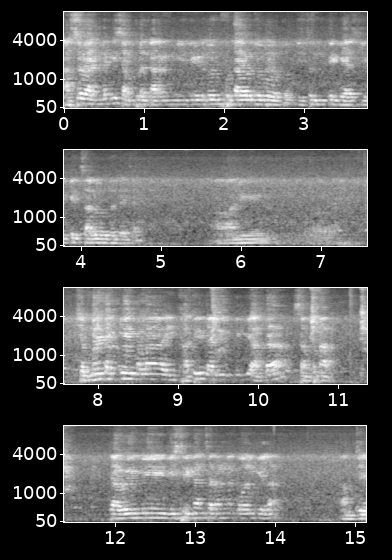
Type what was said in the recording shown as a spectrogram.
असं वाटलं की संपलं. कारण मी दीड दोन फुटावर जो होतो. तिथून ते गॅस लिकेज चालू होतं त्याच्यात. आणि शंभर टक्के मला ही खात्री झाली होती की आता संपणार. त्यावेळी मी जी श्रीकांत सरांना कॉल केला. आमचे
